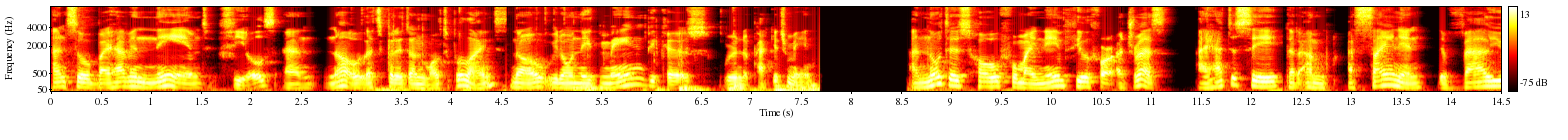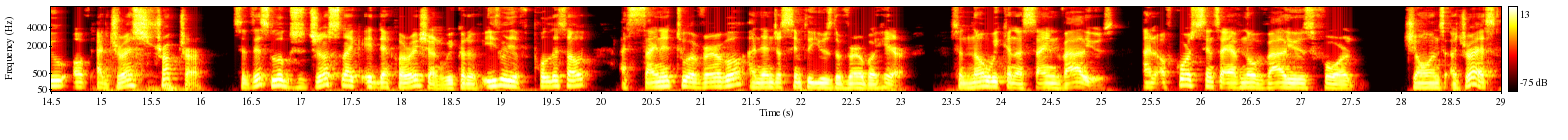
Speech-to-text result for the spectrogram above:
And so by having named fields, and no, let's put it on multiple lines. No, we don't need main because we're in the package main. And notice how for my name field for address, I had to say that I'm assigning the value of address structure. So this looks just like a declaration. We could have easily have pulled this out, assign it to a variable, and then just simply use the variable here. So now we can assign values. And of course, since I have no values for John's address,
